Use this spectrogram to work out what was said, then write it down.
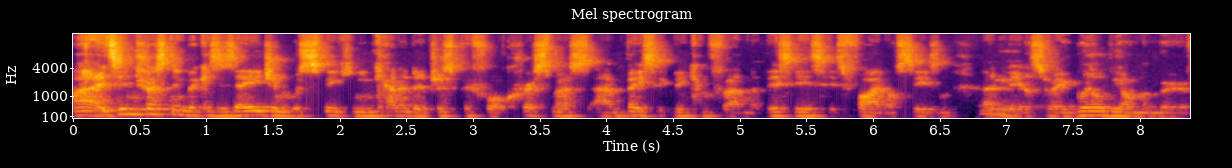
Uh, it's interesting because his agent was speaking in Canada just before Christmas and basically confirmed that this is his final season at. Lille, so he will be on the move.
